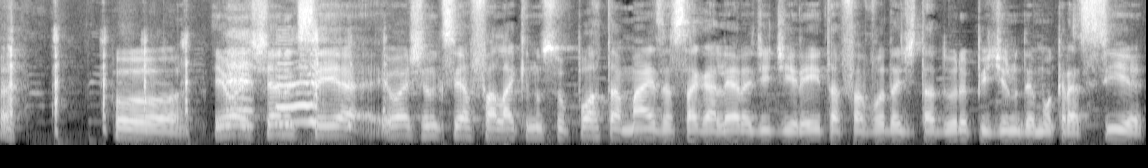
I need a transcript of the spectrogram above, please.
Pô, eu achando que você ia, eu achando que você ia falar que não suporta mais essa galera de direita a favor da ditadura pedindo democracia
